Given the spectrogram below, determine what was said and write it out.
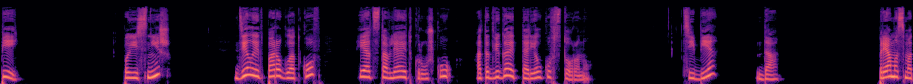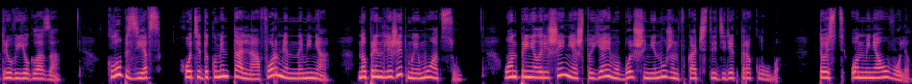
«Пей». «Пояснишь?» Делает пару глотков и отставляет кружку, отодвигает тарелку в сторону. «Тебе?» «Да». Прямо смотрю в ее глаза. Клуб «Зевс», хоть и документально оформлен на меня, но принадлежит моему отцу. Он принял решение, что я ему больше не нужен в качестве директора клуба. То есть он меня уволил.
